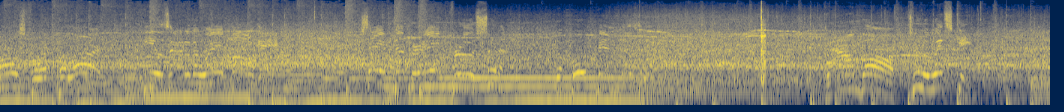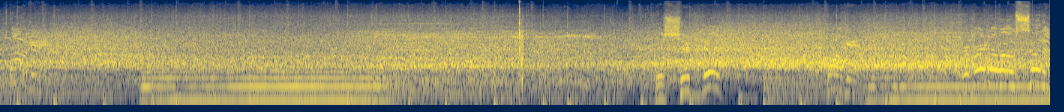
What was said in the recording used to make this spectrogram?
calls for it. Pilar peels out of the way. Ball game. Save number eight for Osuna. The bullpen does it. Ground ball. Tulowitzki. Ball This should do it. Ball game. Roberto Osuna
